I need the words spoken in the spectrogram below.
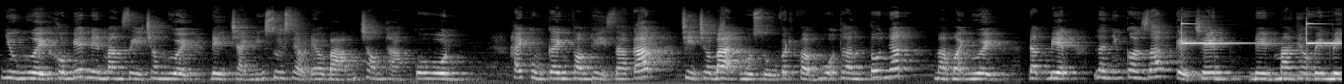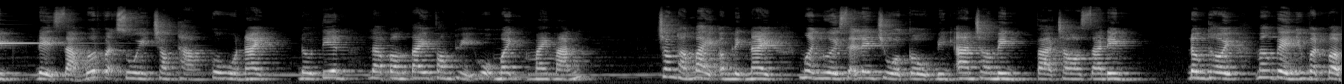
Nhiều người không biết nên mang gì trong người để tránh những xui xẻo đeo bám trong tháng cô hồn. Hãy cùng kênh Phong Thủy Gia Cát chỉ cho bạn một số vật phẩm hộ thân tốt nhất mà mọi người, đặc biệt là những con giáp kể trên nên mang theo bên mình để giảm bớt vận xui trong tháng cô hồn này. Đầu tiên là vòng tay phong thủy hộ mệnh may mắn. Trong tháng 7 âm lịch này, mọi người sẽ lên chùa cầu bình an cho mình và cho gia đình. Đồng thời mang về những vật phẩm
